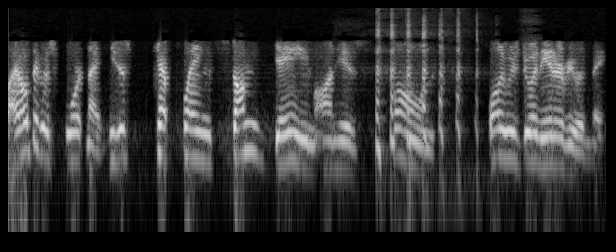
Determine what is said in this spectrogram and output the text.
I don't think it was Fortnite. He just kept playing some game on his phone while he was doing the interview with me.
